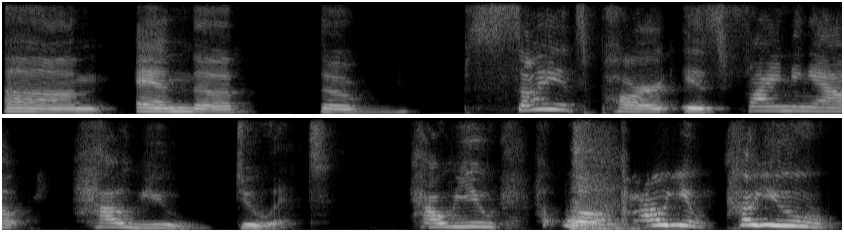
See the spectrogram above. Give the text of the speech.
um, and the the science part is finding out how you do it, how you well how you how you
